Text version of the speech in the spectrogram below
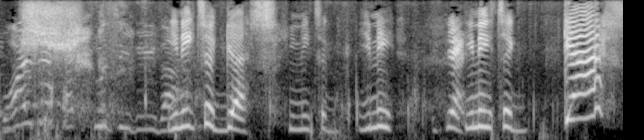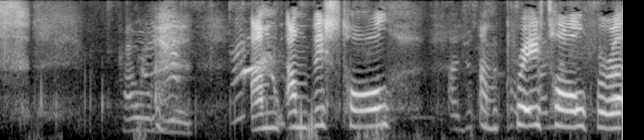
Why the heck would you do that? You need to guess. You need to. You need. Yeah. You need to guess. How old he is? I'm. I'm this tall. I'm pretty tall for a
